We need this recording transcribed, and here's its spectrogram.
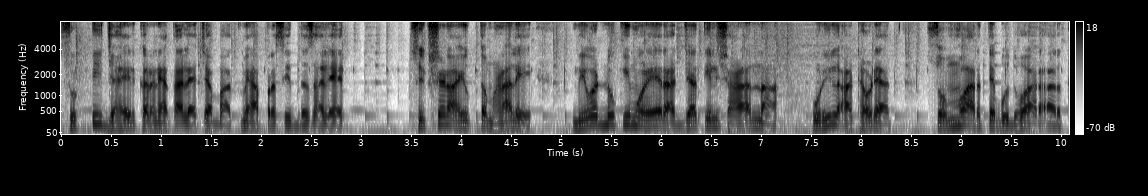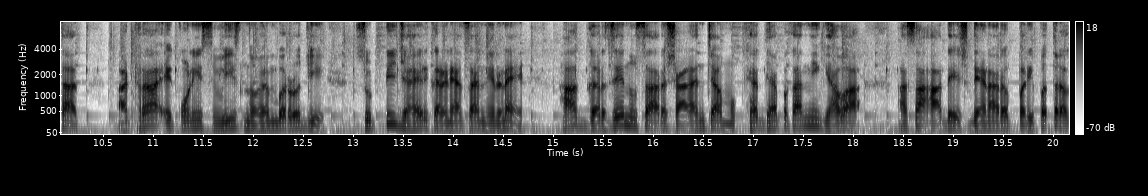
सुट्टी जाहीर करण्यात आल्याच्या बातम्या प्रसिद्ध झाल्या आहेत. शिक्षण आयुक्त म्हणाले निवडणुकीमुळे राज्यातील शाळांना पुढील आठवड्यात सोमवार ते बुधवार अर्थात अठरा एकोणीस वीस नोव्हेंबर रोजी सुट्टी जाहीर करण्याचा निर्णय हा गरजेनुसार शाळांच्या मुख्याध्यापकांनी घ्यावा असा आदेश देणारं परिपत्रक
